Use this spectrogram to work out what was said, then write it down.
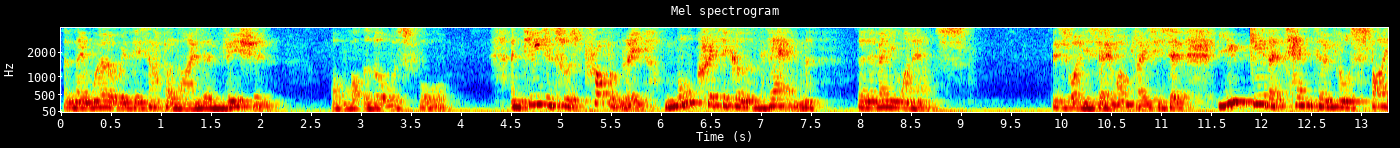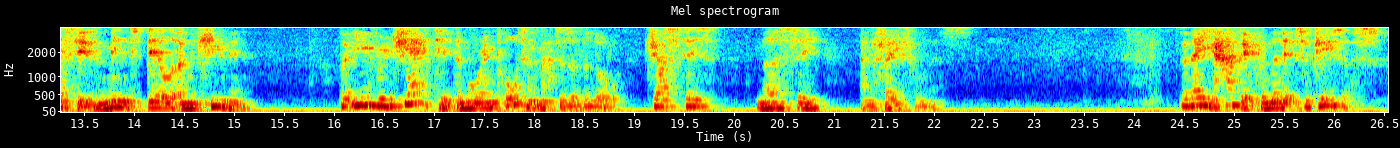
than they were with this upper line, the vision of what the law was for. And Jesus was probably more critical of them than of anyone else. This is what he said in one place. He said, You give a tenth of your spices, mint, dill, and cumin, but you've rejected the more important matters of the law justice, mercy, and faithfulness. So there you have it from the lips of Jesus.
